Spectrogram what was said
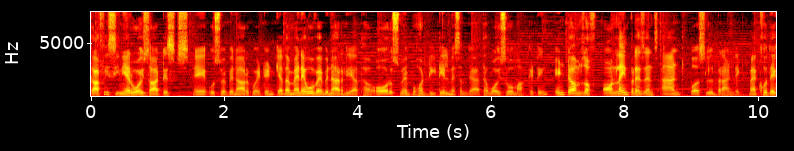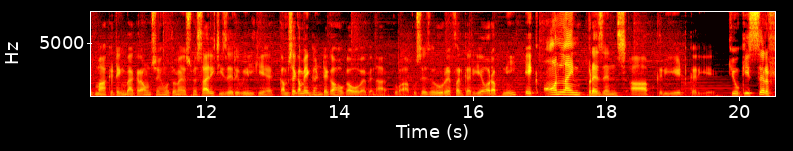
काफ़ी सीनियर वॉइस आर्टिस्ट ने उस वेबिनार को अटेंड किया था। मैंने वो वेबिनार लिया था, और उसमें बहुत डिटेल में समझाया था voice over marketing in terms of online presence and personal branding मैं खुद एक मार्केटिंग बैकग्राउंड से हूँ तो मैंने उसमें सारी चीज़ें रिवील की है। कम से कम एक घंटे का होगा वो वेबिनार तो आप उसे ज़रूर रेफर करिए और अपनी एक ऑनलाइन प्रेजेंस आप क्रिएट करिए। क्योंकि सिर्फ़,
